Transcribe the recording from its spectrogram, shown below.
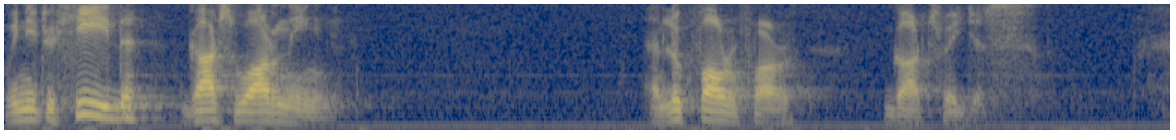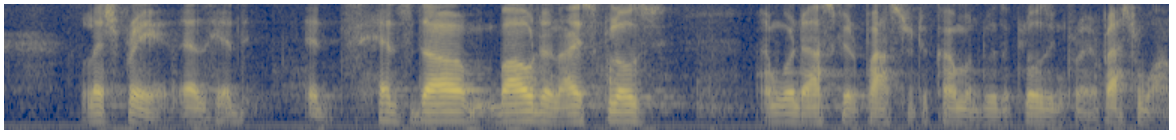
We need to heed God's warning and look forward for God's wages. Let's pray as head it's heads down, bowed, and eyes closed. I'm going to ask your pastor to come and do the closing prayer. Pastor Juan.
